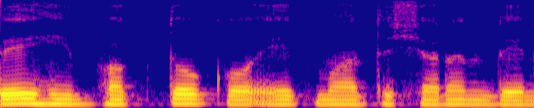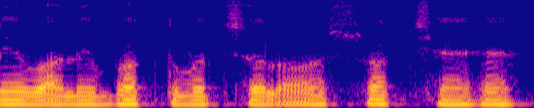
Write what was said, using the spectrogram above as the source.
वे ही भक्तों को एकमात्र शरण देने वाले भक्त, वत्सल और स्वच्छ हैं।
